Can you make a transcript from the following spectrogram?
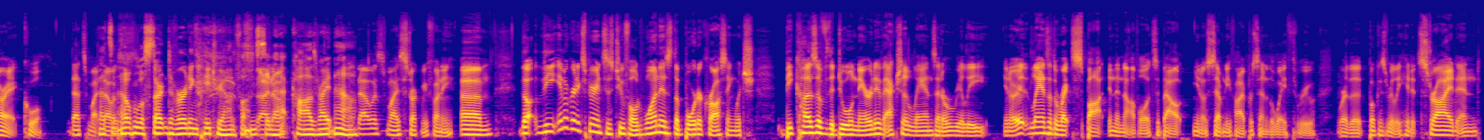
all right cool that's my That's that was how we'll start diverting Patreon funds to know. that cause right now. that was my struck me funny. Um, the the immigrant experience is twofold. One is the border crossing, which because of the dual narrative, actually lands at a really you know it lands at the right spot in the novel. It's about you know seventy five percent of the way through where the book has really hit its stride and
